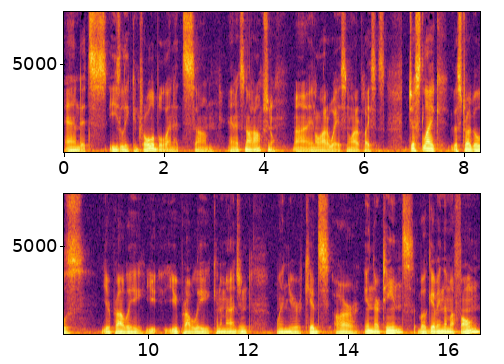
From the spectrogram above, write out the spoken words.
And it's easily controllable and it's, um, and it's not optional uh, in a lot of ways, in a lot of places. Just like the struggles you're probably, you, you probably can imagine when your kids are in their teens about giving them a phone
